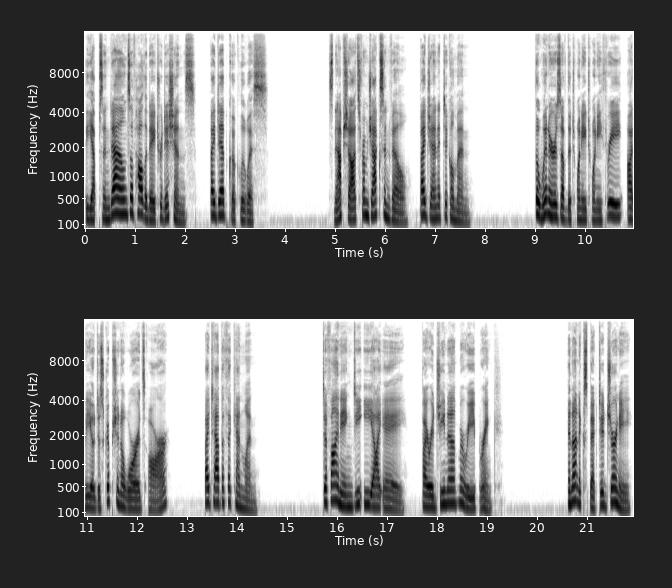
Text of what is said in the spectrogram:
The Ups and Downs of Holiday Traditions by Deb Cook Lewis. Snapshots from Jacksonville by Janet Dickelman. The winners of the 2023 Audio Description Awards are by Tabitha Kenlin. Defining DEIA by Regina Marie Brink. An Unexpected Journey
